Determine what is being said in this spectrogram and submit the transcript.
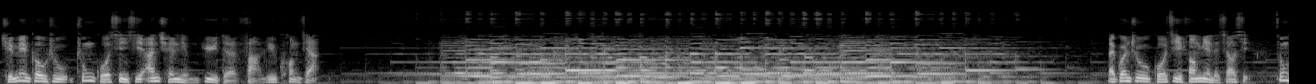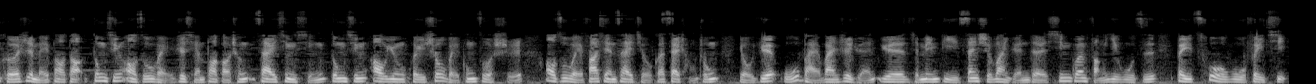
全面构筑中国信息安全领域的法律框架。关注国际方面的消息。综合日媒报道，东京奥组委日前报告称，在进行东京奥运会收尾工作时，奥组委发现，在九个赛场中有约五百万日元（约人民币三十万元）的新冠防疫物资被错误废弃，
